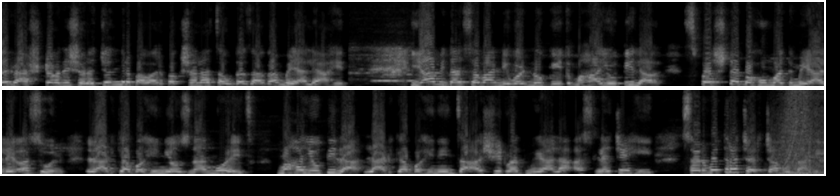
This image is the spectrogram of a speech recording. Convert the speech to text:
तर राष्ट्रवादी शरदचंद्र पवार पक्षाला चौदा जागा मिळाल्या आहेत. या विधानसभा निवडणुकीत महायुतीला स्पष्ट बहुमत मिळाले असून लाडक्या बहीण योजनांमुळेच महायुतीला लाडक्या बहिणींचा आशीर्वाद मिळाला असल्याचेही सर्वत्र चर्चा होत आहे.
